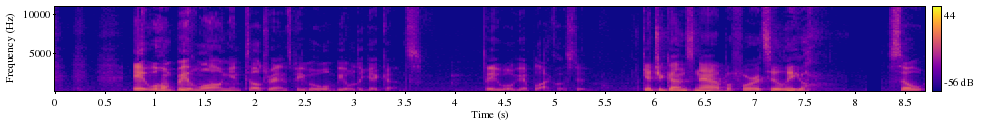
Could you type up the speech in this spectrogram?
it won't be long until trans people won't be able to get guns. They will get blacklisted. Get your guns now before it's illegal. So,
